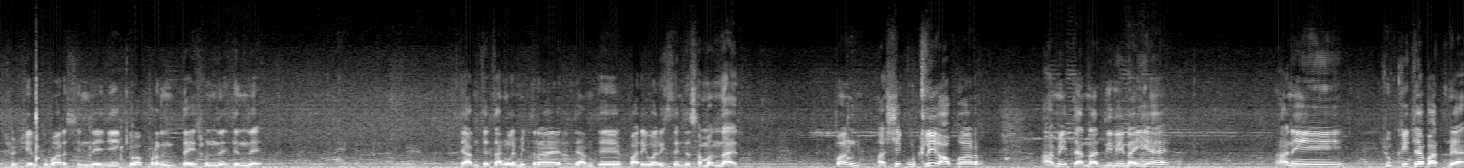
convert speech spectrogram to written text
सुशीलकुमार शिंदेजी किंवा प्रणिताई शिंदे शिंदे? ते आमचे चांगले मित्र आहेत ते आमचे पारिवारिक त्यांचे संबंध आहेत. पण अशी कुठलीही ऑफर आम्ही त्यांना दिली नाही आहे. आणि चुकीच्या बातम्या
